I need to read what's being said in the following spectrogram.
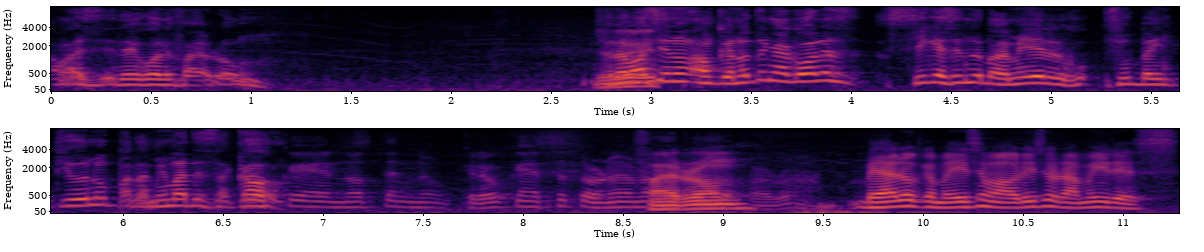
Vamos a ver si tiene goles Fabrón. Pero más aunque no tenga goles, sigue siendo para mí el ju- sub-21, para mí más destacado. Creo que, no ten- no- creo que en este torneo no. Farrón. Vea lo que me dice Mauricio Ramírez.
